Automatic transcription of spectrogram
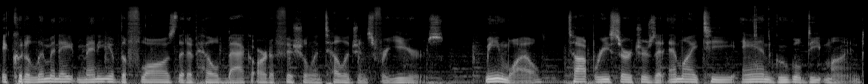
it could eliminate many of the flaws that have held back artificial intelligence for years. Meanwhile, top researchers at MIT and Google DeepMind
